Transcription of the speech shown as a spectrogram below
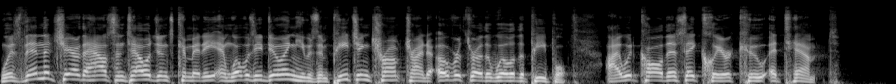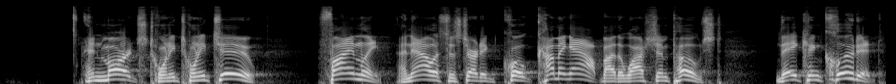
Was then the chair of the House Intelligence Committee, and what was he doing? He was impeaching Trump, trying to overthrow the will of the people. I would call this a clear coup attempt. In March 2022, finally, analysis started, quote, coming out by the Washington Post. They concluded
